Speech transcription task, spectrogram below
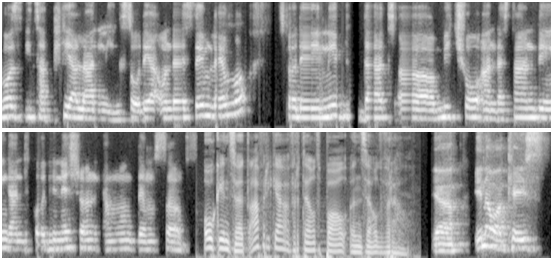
because it's a peer learning. So they are on the same level. So they need that uh, mutual understanding and coordination among themselves. Ook in Zuid-Afrika vertelt Paul eenzelfde verhaal. Yeah, in our case,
